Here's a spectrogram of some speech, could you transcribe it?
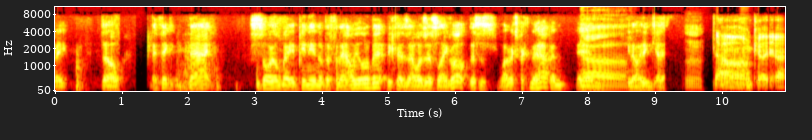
Right. So I think that soiled my opinion of the finale a little bit because I was just like, well, this is what I'm expecting to happen, and Uh, you know, I didn't get it. mm, oh, okay. Yeah.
